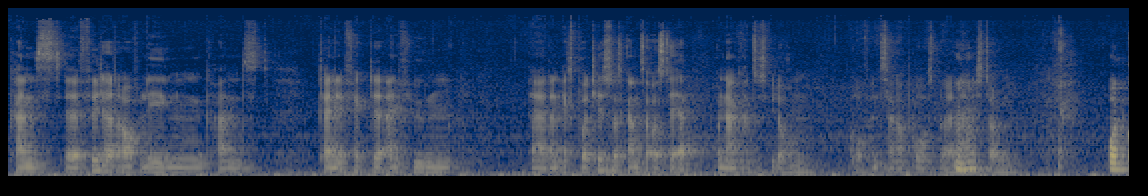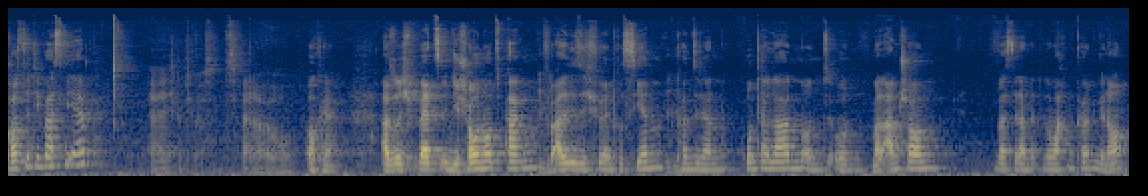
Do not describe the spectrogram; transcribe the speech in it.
Kannst äh, Filter drauflegen, kannst kleine Effekte einfügen, äh, dann exportierst du das Ganze aus der App und dann kannst du es wiederum auf Instagram posten oder in mhm. deine Story. Und kostet die was, die App? Äh, ich glaube, die kostet 2, 3 Euro. Okay. Also ich werde es in die Show Notes packen. Mhm. Für alle, die sich für interessieren, mhm. können sie dann runterladen und, und mal anschauen, was sie damit so machen können. Genau.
